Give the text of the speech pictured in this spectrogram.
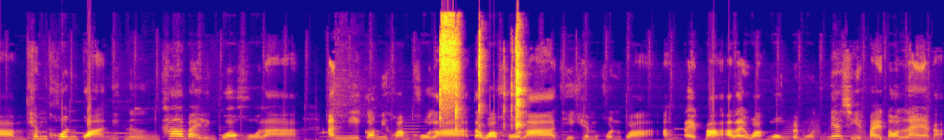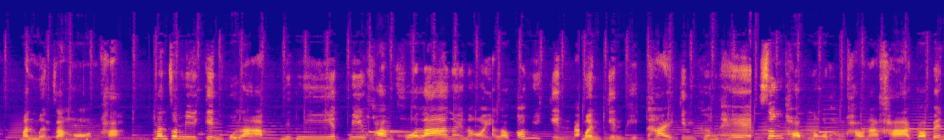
ามเข้มข้นกว่านิดนึงถ้าไบลิงกัวโคลาอันนี้ก็มีความโคลาแต่ว่าโคลาที่เข้มข้นกว่าอะแปลกปะอะไรวะงงไปหมดเนี่ยฉีดไปตอนแรกอะมันเหมือนจะหอมค่ะ มันจะมีกลิ่นกุหลาบนิดๆมีความโคล่าหน่อยๆ แล้วก็มีกลิ่นแบบเหมือนกลิ่นพริกไทยกลิ่นเครื่องเทศ ซึ่งท็อปโน้ตของเขานะคะ ก็เป็น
